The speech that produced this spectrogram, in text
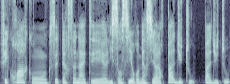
fait croire que cette personne a été licenciée ou remerciée. Alors, pas du tout, pas du tout.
